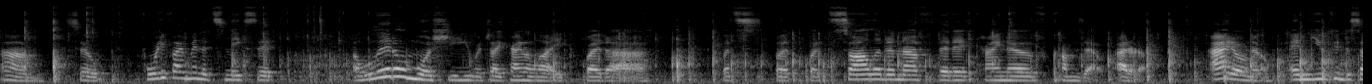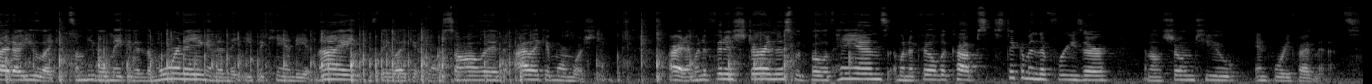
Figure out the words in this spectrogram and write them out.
Um, so 45 minutes makes it a little mushy, which I kind of like, but uh, but but but solid enough that it kind of comes out. I don't know. I don't know. And you can decide how you like it. Some people make it in the morning and then they eat the candy at night because they like it more solid. I like it more mushy. All right, I'm gonna finish stirring this with both hands. I'm gonna fill the cups, stick them in the freezer, and I'll show them to you in 45 minutes.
